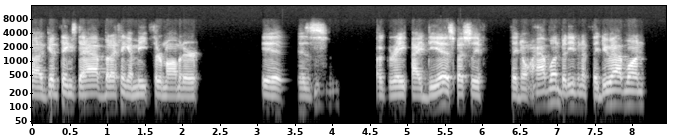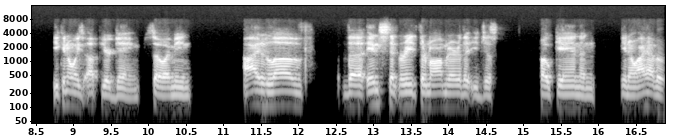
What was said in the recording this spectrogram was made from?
uh, good things to have, but I think a meat thermometer is, is a great idea, especially if they don't have one. But even if they do have one, you can always up your game. So, I mean, I love the instant read thermometer that you just poke in and you know i have a,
